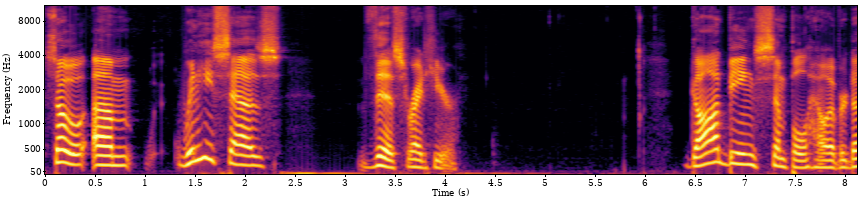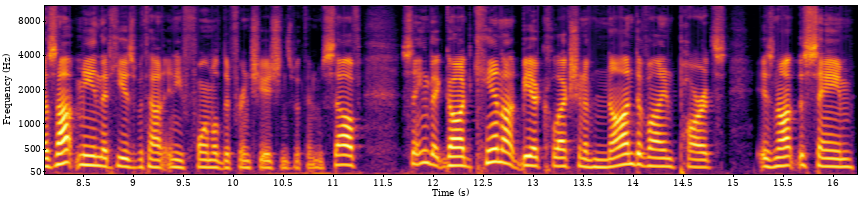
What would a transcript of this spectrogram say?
So, um, when he says this right here, God being simple, however, does not mean that he is without any formal differentiations within himself. Saying that God cannot be a collection of non divine parts is not the same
